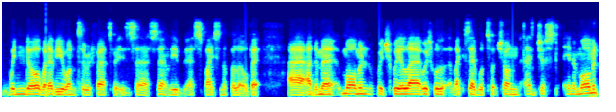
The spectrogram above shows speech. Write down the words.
window, whatever you want to refer to it, is uh, certainly uh, spicing up a little bit at the moment, which we'll uh, which will, like I said, we'll touch on uh, just in a moment.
